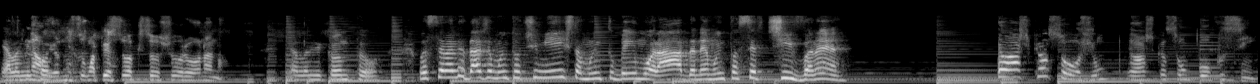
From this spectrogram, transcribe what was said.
Ela me não, contou. eu não sou uma pessoa que sou chorona, não. Ela me contou. Você, na verdade, é muito otimista, muito bem-humorada, né? Muito assertiva, né? Eu acho que eu sou, viu? Eu acho que eu sou um pouco sim.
